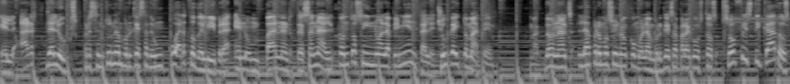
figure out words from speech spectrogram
El Art Deluxe presentó una hamburguesa de un cuarto de libra en un pan artesanal con tocino a la pimienta, lechuga y tomate. McDonald's la promocionó como la hamburguesa para gustos sofisticados,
